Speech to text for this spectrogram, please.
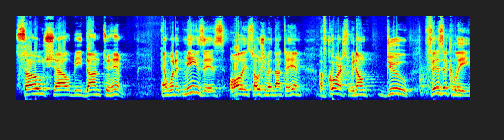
so shall be done to him. And what it means is, all his so shall be done to him. Of course, we don't do physically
